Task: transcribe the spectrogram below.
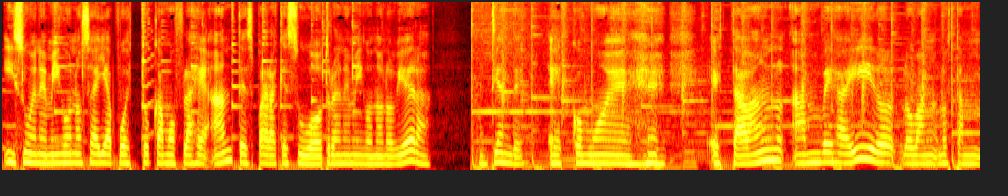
y su enemigo no se haya puesto camuflaje antes para que su otro enemigo no lo viera. ¿Entiendes? Es como estaban ambos ahí, lo, van, lo, están,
